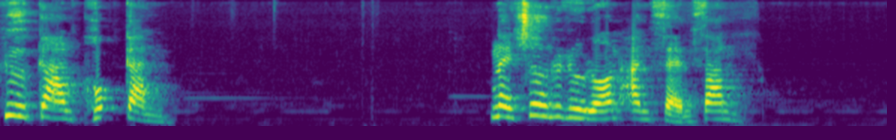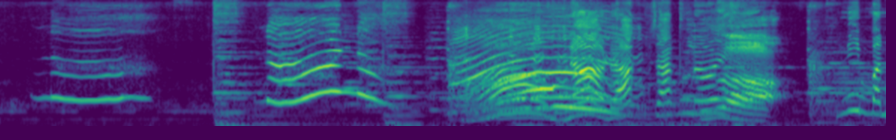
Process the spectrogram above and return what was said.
คือการพบกัน ในช่วงฤดูร้อนอันแสนสั้นอ้าวน่ารักจังเลย นี่มัน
